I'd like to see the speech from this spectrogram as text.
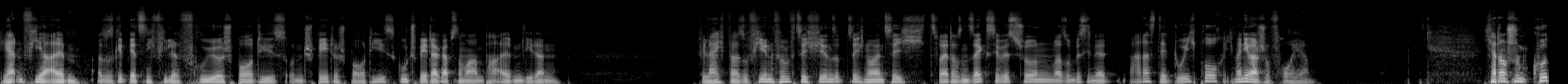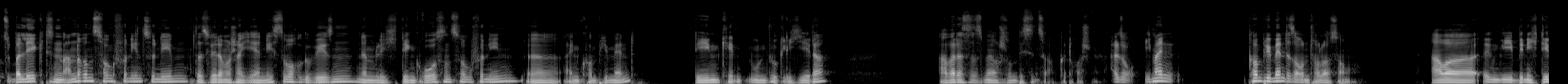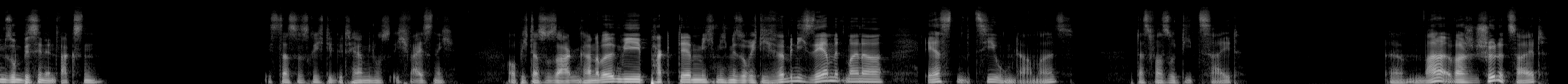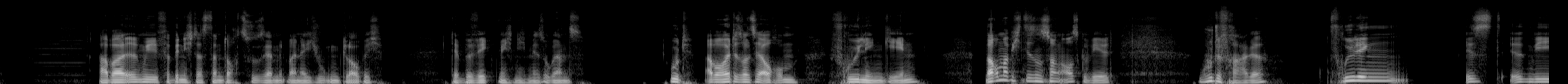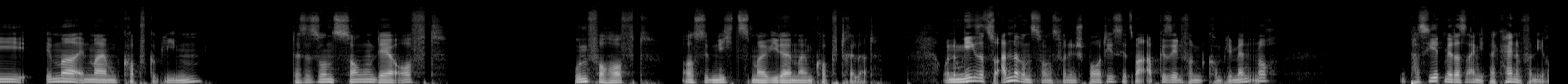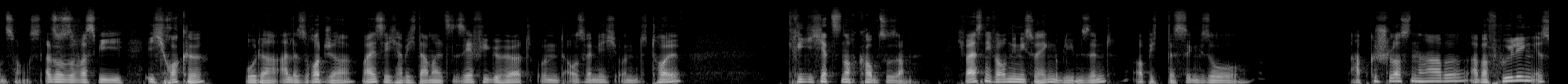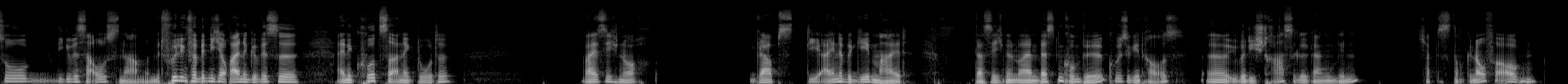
die hatten vier Alben. Also es gibt jetzt nicht viele frühe Sporties und späte Sporties. Gut, später gab es nochmal ein paar Alben, die dann vielleicht war so 54, 74, 90, 2006, ihr wisst schon, war so ein bisschen der, war das der Durchbruch? Ich meine, die waren schon vorher. Ich hatte auch schon kurz überlegt, einen anderen Song von ihnen zu nehmen. Das wäre dann wahrscheinlich eher nächste Woche gewesen, nämlich den großen Song von ihnen, äh, ein Kompliment. Den kennt nun wirklich jeder. Aber das ist mir auch schon ein bisschen zu abgedroschen. Also, ich meine, Kompliment ist auch ein toller Song. Aber irgendwie bin ich dem so ein bisschen entwachsen. Ist das das richtige Terminus? Ich weiß nicht, ob ich das so sagen kann. Aber irgendwie packt der mich nicht mehr so richtig. Da bin ich sehr mit meiner ersten Beziehung damals. Das war so die Zeit. Ähm, war, war eine schöne Zeit. Aber irgendwie verbinde ich das dann doch zu sehr mit meiner Jugend, glaube ich. Der bewegt mich nicht mehr so ganz. Gut, aber heute soll es ja auch um Frühling gehen. Warum habe ich diesen Song ausgewählt? Gute Frage. Frühling ist irgendwie immer in meinem Kopf geblieben. Das ist so ein Song, der oft unverhofft aus dem Nichts mal wieder in meinem Kopf trällert. Und im Gegensatz zu anderen Songs von den Sporties, jetzt mal abgesehen von Kompliment noch, passiert mir das eigentlich bei keinem von ihren Songs. Also sowas wie Ich rocke oder Alles Roger, weiß ich, habe ich damals sehr viel gehört und auswendig und toll, kriege ich jetzt noch kaum zusammen. Ich weiß nicht, warum die nicht so hängen geblieben sind, ob ich das irgendwie so abgeschlossen habe, aber Frühling ist so die gewisse Ausnahme. Mit Frühling verbinde ich auch eine gewisse, eine kurze Anekdote. Weiß ich noch, gab es die eine Begebenheit, dass ich mit meinem besten Kumpel, Grüße geht raus, äh, über die Straße gegangen bin. Ich habe das noch genau vor Augen.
